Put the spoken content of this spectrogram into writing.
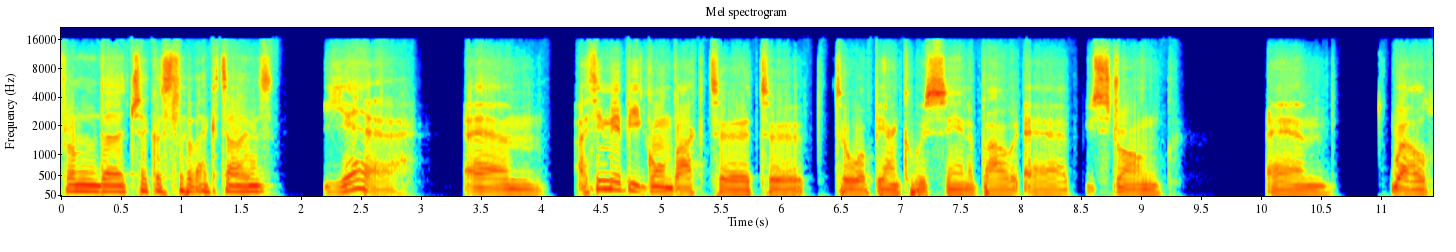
from the Czechoslovak times? Yeah. Um, I think maybe going back to, to, to what Bianca was saying about uh, strong, um, well,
